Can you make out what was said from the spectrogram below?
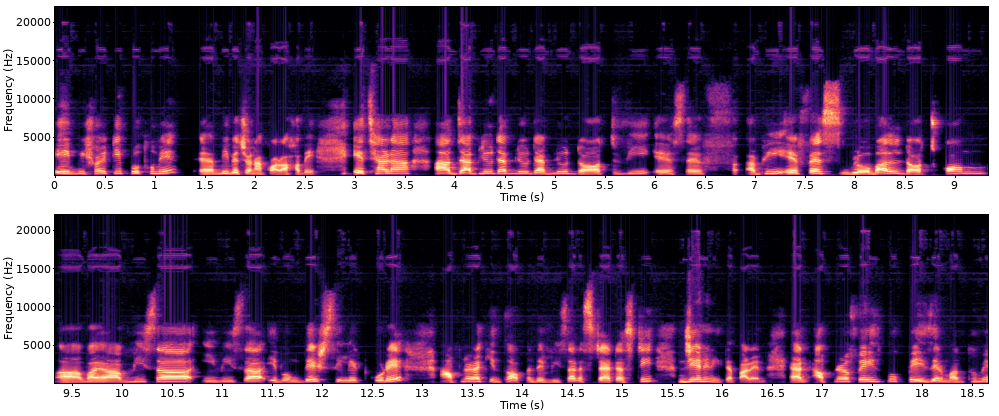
এই বিষয়টি প্রথমে বিবেচনা করা হবে। এছাড়া W W W dot VSF VFS global dot com via visa e visa এবং দেশ সিলেক্ট করে আপনারা কিন্তু আপনাদের ভিসার স্ট্যাটাসটি জেনে নিতে পারেন। অ্যান্ড আপনারা ফেসবুক পেজের মাধ্যমে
